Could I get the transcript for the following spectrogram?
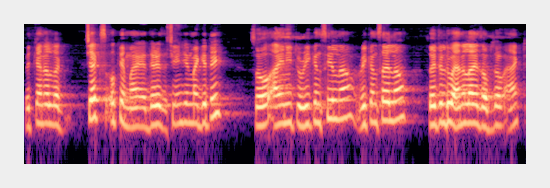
which kind of like checks, okay, my there is a change in my Gitea. So I need to reconcile now, reconcile now. So it will do analyze, observe, act.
